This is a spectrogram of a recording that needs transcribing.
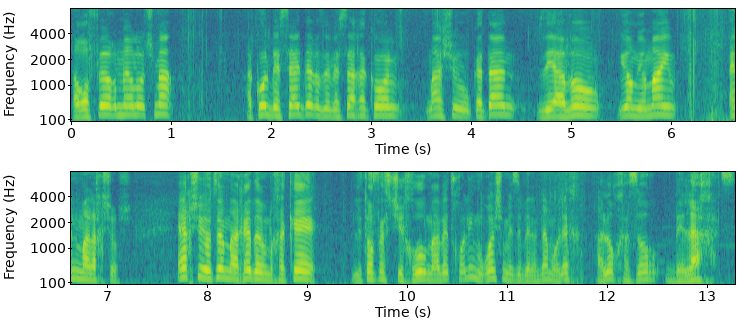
הרופא אומר לו, שמע, הכל בסדר, זה בסך הכל משהו קטן, זה יעבור יום-יומיים, אין מה לחשוש. איך שהוא יוצא מהחדר ומחכה לטופס שחרור מהבית חולים, הוא רואה שם איזה בן אדם הולך הלוך חזור בלחץ.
